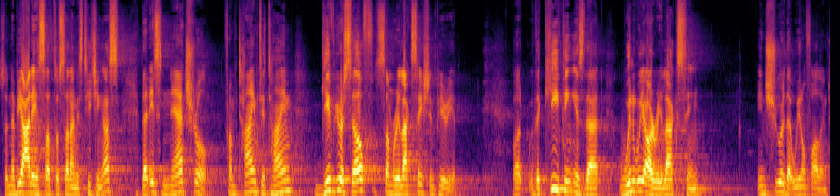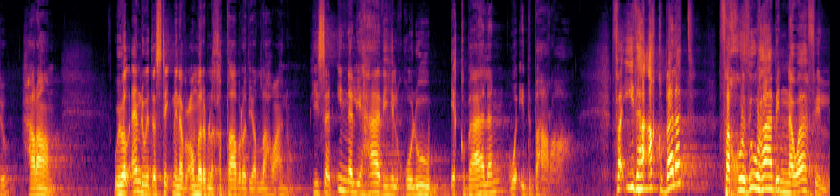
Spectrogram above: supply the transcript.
So, Nabi is teaching us that it's natural from time to time, give yourself some relaxation period. But the key thing is that when we are relaxing, ensure that we don't fall into haram. We will end with the statement of Umar ibn al-Khattab radiallahu anhu. He said, إن لهذه القلوب إقبالا وإدبارا فإذا أقبلت فخذوها بالنوافل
